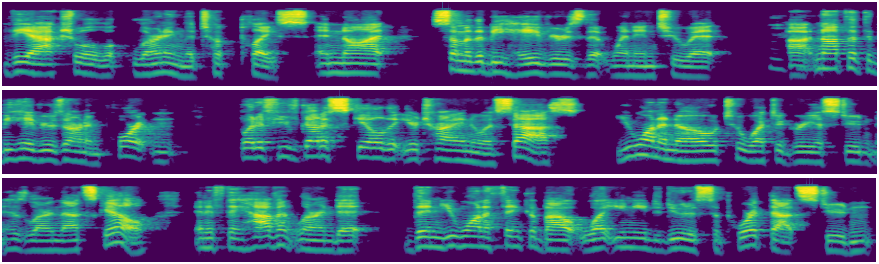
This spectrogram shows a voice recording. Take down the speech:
the actual learning that took place and not some of the behaviors that went into it Mm-hmm. Uh, not that the behaviors aren't important, but if you've got a skill that you're trying to assess, you want to know to what degree a student has learned that skill. And if they haven't learned it, then you want to think about what you need to do to support that student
